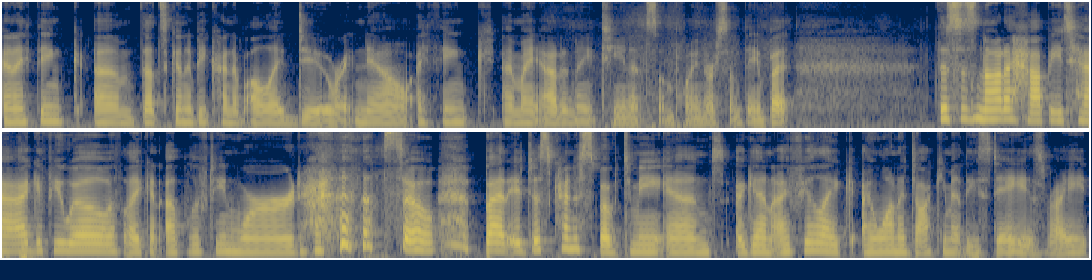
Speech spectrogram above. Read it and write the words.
And I think um, that's going to be kind of all I do right now. I think I might add a 19 at some point or something. But this is not a happy tag, if you will, with like an uplifting word. so, but it just kind of spoke to me. And again, I feel like I want to document these days, right?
